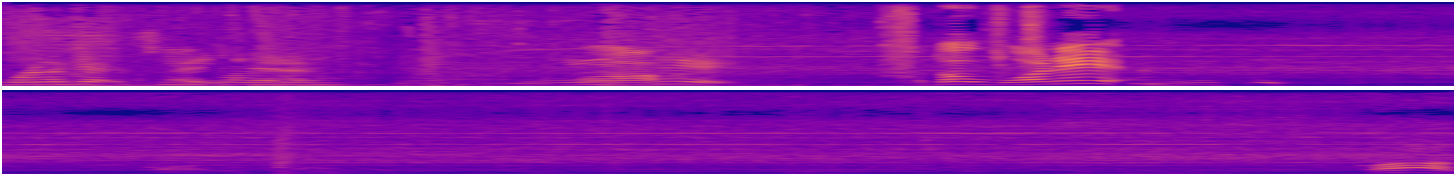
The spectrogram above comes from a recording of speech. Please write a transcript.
When I get to you, Hey, Brandon, What? this. I don't want it. You. Come.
